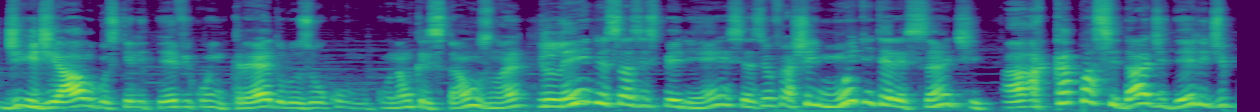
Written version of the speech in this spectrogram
de, e diálogos que ele teve com incrédulos ou com, com, não cristãos, né? E lendo essas experiências, eu achei muito interessante a, a capacidade dele de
